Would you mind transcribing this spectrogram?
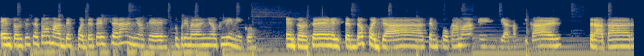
entonces se toma después de tercer año, que es tu primer año clínico. Entonces el step 2 pues ya se enfoca más en diagnosticar, tratar,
